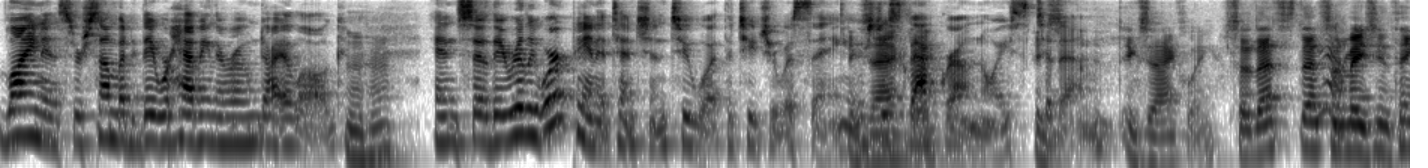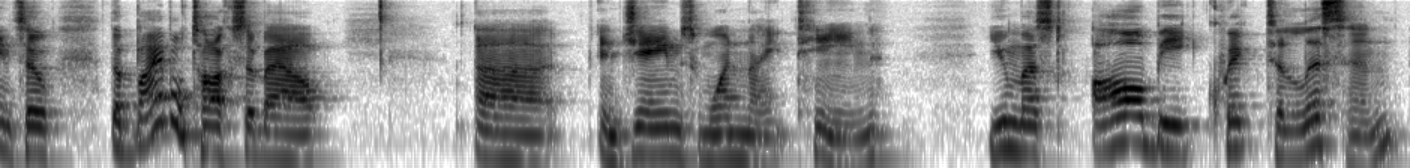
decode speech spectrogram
Linus or somebody, they were having their own dialog And so they really weren't paying attention to what the teacher was saying. It was just background noise to Ex- them. Exactly. So that's that's an amazing thing. So the Bible talks about uh, in James one nineteen, you must all be quick to listen,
